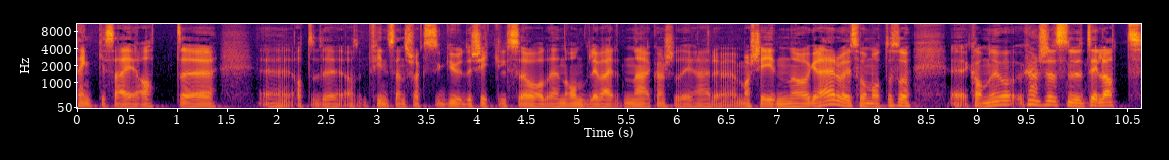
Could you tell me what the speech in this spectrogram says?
tenke seg at at det altså, finnes en slags gudeskikkelse, og den åndelige verden er kanskje de her maskinene og greier. Og i så måte så kan man jo kanskje snu det til at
